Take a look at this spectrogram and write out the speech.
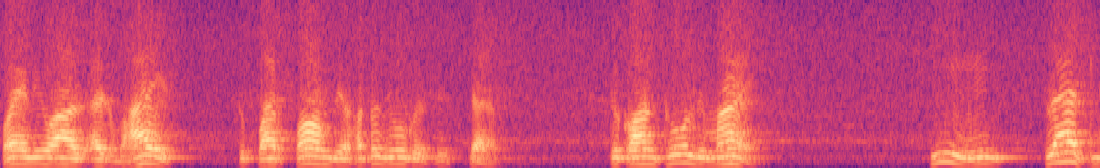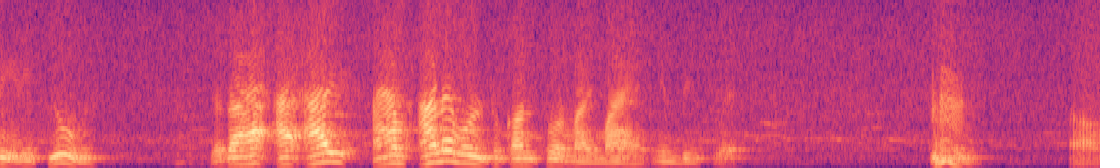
when he was advised to perform the Hatha Yoga system, to control the mind, he flatly refused that I, I, I am unable to control my mind in this way. uh,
